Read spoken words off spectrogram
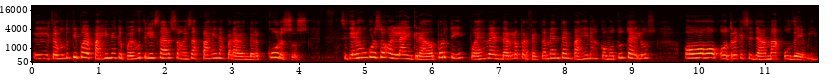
El segundo tipo de página que puedes utilizar son esas páginas para vender cursos. Si tienes un curso online creado por ti, puedes venderlo perfectamente en páginas como Tutelus o otra que se llama Udemy.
